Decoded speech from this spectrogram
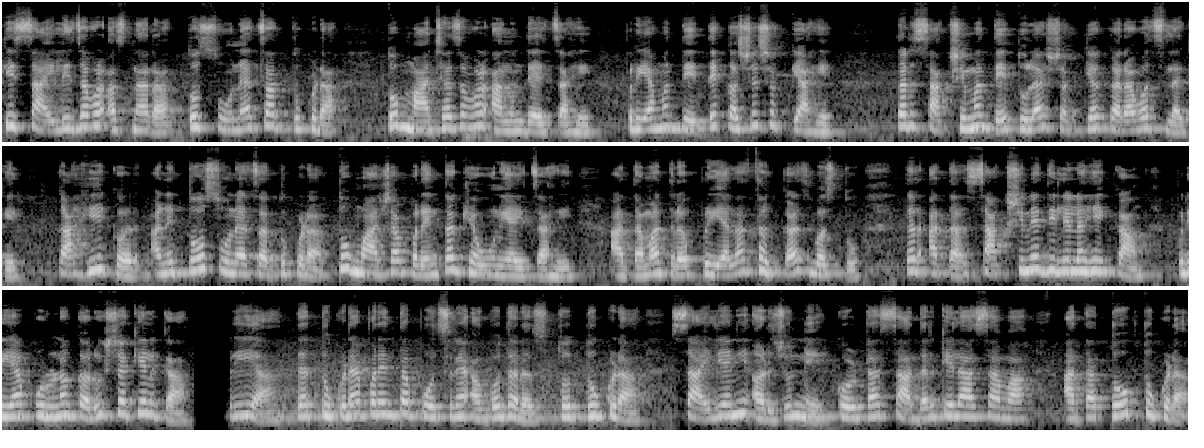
की सायलीजवळ असणारा तो सोन्याचा तुकडा तो माझ्याजवळ आणून द्यायचा आहे. प्रिया म्हणते ते कसे शक्य आहे? तर साक्षीमध्ये तुला शक्य करावंच लागेल. काही कर आणि तो सोन्याचा तुकडा तू माझ्यापर्यंत घेऊन यायचा आहे. आता मात्र प्रियाला धक्काच बसतो. तर आता साक्षीने दिलेलं हे काम प्रिया पूर्ण करू शकेल का? प्रिया त्या तुकड्यापर्यंत पोचण्या अगोदरच तो तुकडा सायली आणि अर्जुनने कोर्टात सादर केला असावा. आता तो तुकडा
